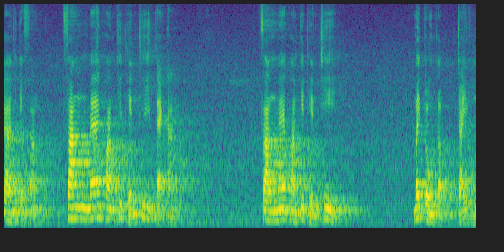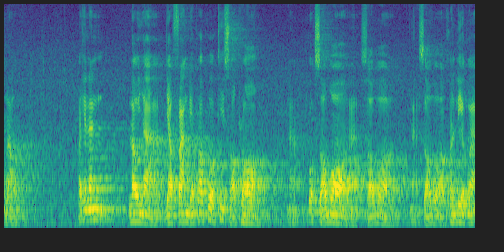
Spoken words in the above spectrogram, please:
กล้าที่จะฟัง ฟังแม้ความคิดเห็นที่แตกต่าง ฟังแม้ความคิดเห็นที่ ไม่ตรงกับใจของเรา เพราะฉะนั้นเราอย่าอย่าฟังอย่าพราะพวกที่สอพรนะพวกสวสวสวเขาเรียกว่า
